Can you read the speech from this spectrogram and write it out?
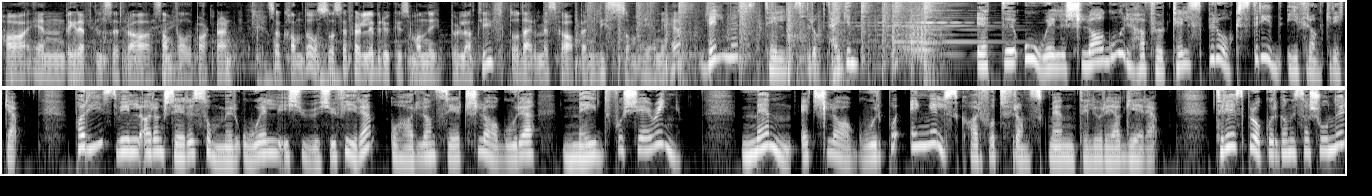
ha en bekreftelse fra samtalepartneren. Så kan det også selvfølgelig brukes manipulativt, og dermed skape en liksom-enighet. Vel møtt til Språkteigen. Et OL-slagord har ført til språkstrid i Frankrike. Paris vil arrangere sommer-OL i 2024 og har lansert slagordet 'Made for sharing'. Men et slagord på engelsk har fått franskmenn til å reagere. Tre språkorganisasjoner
